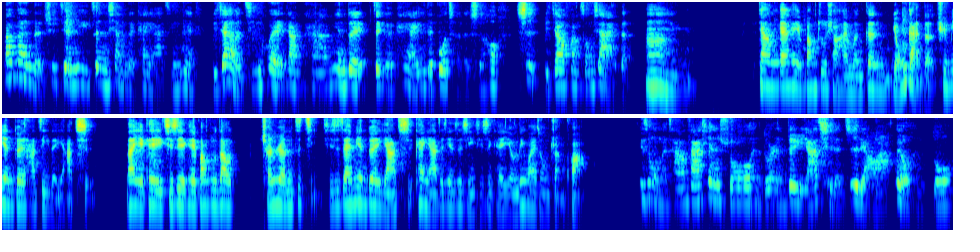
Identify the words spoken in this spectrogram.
慢慢的去建立正向的看牙经验，比较有机会让他面对这个看牙医的过程的时候是比较放松下来的，嗯，这样应该可以帮助小孩们更勇敢的去面对他自己的牙齿，那也可以其实也可以帮助到。成人自己其实，在面对牙齿看牙这件事情，其实可以有另外一种转化。其实我们常常发现，说很多人对于牙齿的治疗啊，会有很多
